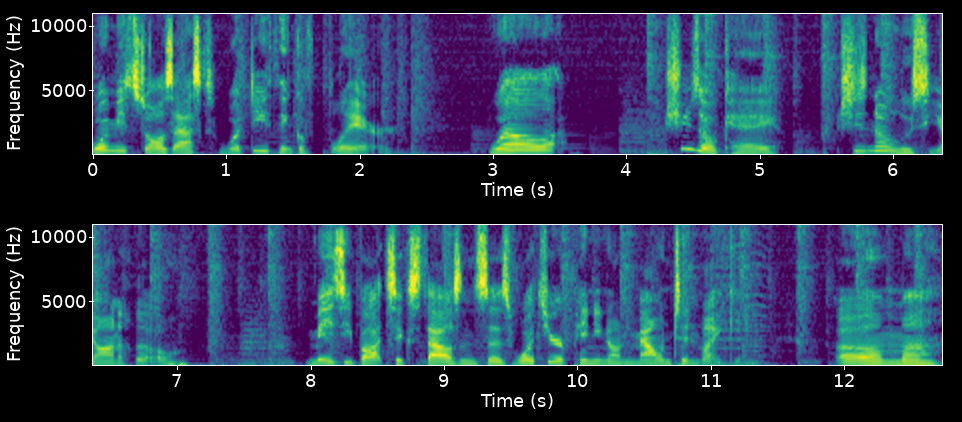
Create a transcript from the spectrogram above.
Boy Meets Dolls asks, What do you think of Blaire? Well, she's okay. She's no Luciana, though. MaisyBot6000 says, What's your opinion on mountain biking? Um,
